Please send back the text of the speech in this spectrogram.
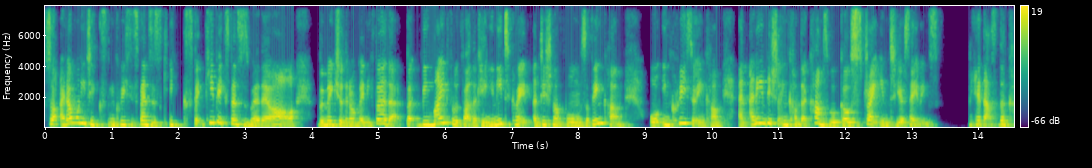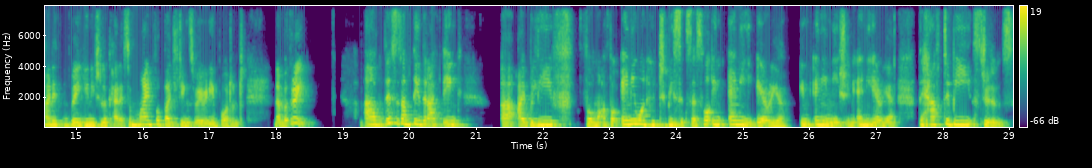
So I don't want you to increase expenses. Keep expenses where they are, but make sure they don't go any further. But be mindful of the fact that okay, you need to create additional forms of income or increase your income, and any additional income that comes will go straight into your savings. Okay, that's the kind of way you need to look at it. So mindful budgeting is really, really important. Number three, um, this is something that I think uh, I believe for, for anyone who to be successful in any area, in any niche, in any area, they have to be students.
